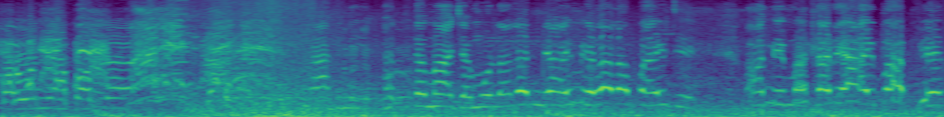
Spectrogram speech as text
सर्वांनी आपापलं मागणी फक्त माझ्या मुलाला न्याय मिळाला पाहिजे. आम्ही म्हातारे आई बाप आहेत.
